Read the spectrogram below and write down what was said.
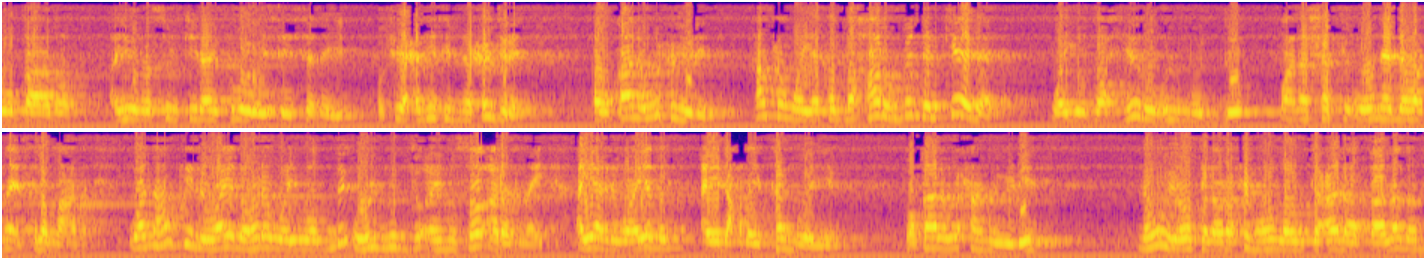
uu qaado ayuu rasuulka ilaahay kuga weysaysanayay. Wa fii xadiidi ibni xujrin aw qaala wuxuu yihi halkan wayatadaharu bedelkeeda wayudahiruhu lmuddu waana shaki une de waana isla macno. Waana halkii riwaayada hore wayuwadiuhu lmuddu aynu soo aragnay ayaa riwaayadan ay dhacday tan weeye. Wa qaala waxaanu yihi nawowi oo kale raximah llahu tacaala qaaladan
